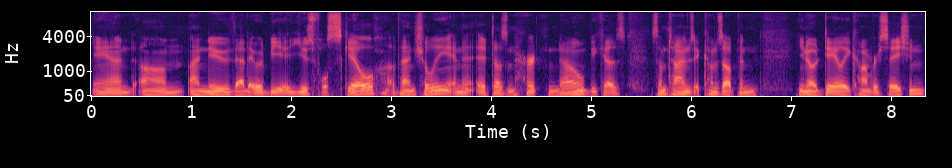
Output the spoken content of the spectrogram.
and um, I knew that it would be a useful skill eventually, and it, it doesn't hurt to know because sometimes it comes up in you know daily conversation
